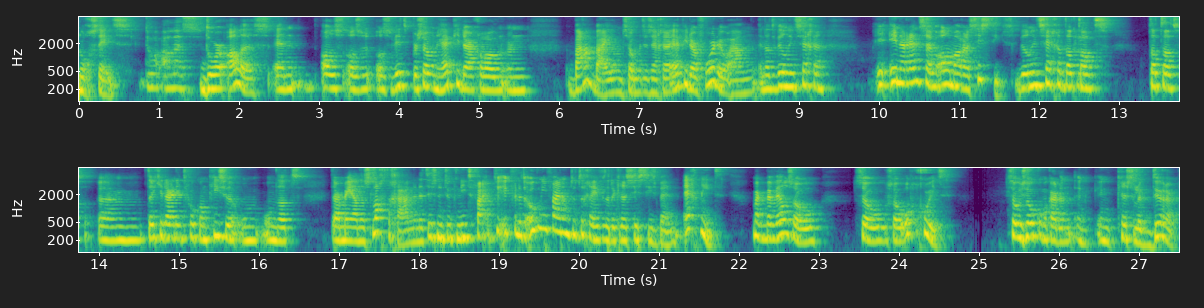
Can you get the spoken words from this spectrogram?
Nog steeds. Door alles. Door alles. En als, als, als wit persoon heb je daar gewoon een baat bij, om het zo maar te zeggen. Heb je daar voordeel aan. En dat wil niet zeggen... in- Inherent zijn we allemaal racistisch. Dat wil niet zeggen dat, dat, dat, dat, ehm, dat je daar niet voor kan kiezen om, om dat, daarmee aan de slag te gaan. En het is natuurlijk niet fijn... Ik vind het ook niet fijn om toe te geven dat ik racistisch ben. Echt niet. Maar ik ben wel zo, zo, zo opgegroeid. Sowieso kom ik uit een, een, een christelijk dorp.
